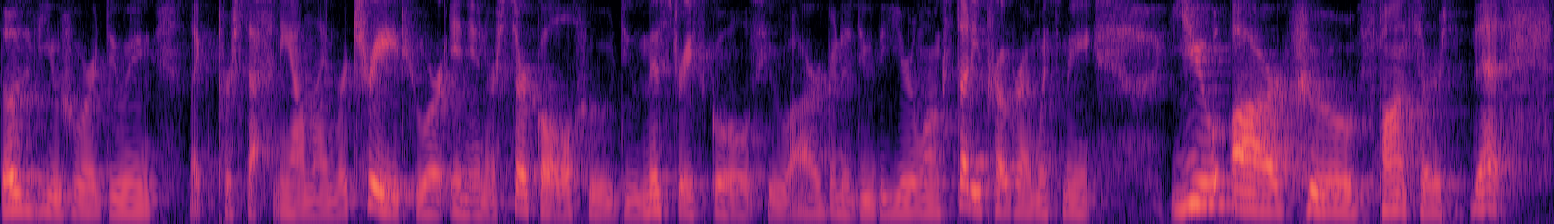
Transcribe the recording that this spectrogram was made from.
those of you who are doing like Persephone Online Retreat, who are in Inner Circle, who do mystery schools, who are going to do the year long study program with me, you are who sponsors this.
